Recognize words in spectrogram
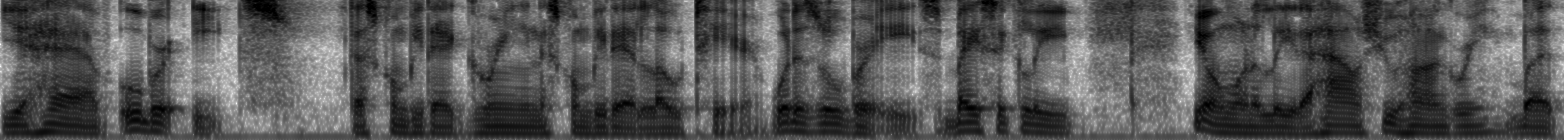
you have Uber Eats. That's going to be that green. That's going to be that low tier. What is Uber Eats? Basically, you don't want to leave the house. You hungry, but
